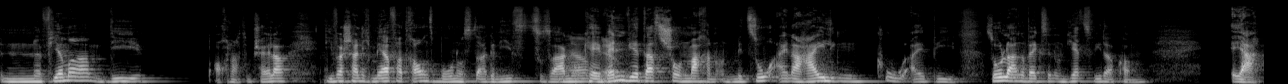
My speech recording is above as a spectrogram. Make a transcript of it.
eine Firma, die auch nach dem Trailer, die wahrscheinlich mehr Vertrauensbonus da genießt, zu sagen, Ja. okay, Ja. wenn wir das schon machen und mit so einer heiligen Kuh-IP so lange weg sind und jetzt wiederkommen, ja,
